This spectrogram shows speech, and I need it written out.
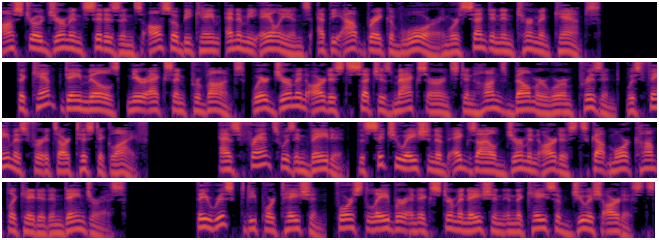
Austro-German citizens also became enemy aliens at the outbreak of war and were sent in internment camps. The Camp des Milles, near Aix-en-Provence, where German artists such as Max Ernst and Hans Bellmer were imprisoned, was famous for its artistic life. As France was invaded, the situation of exiled German artists got more complicated and dangerous. They risked deportation, forced labor and extermination in the case of Jewish artists,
